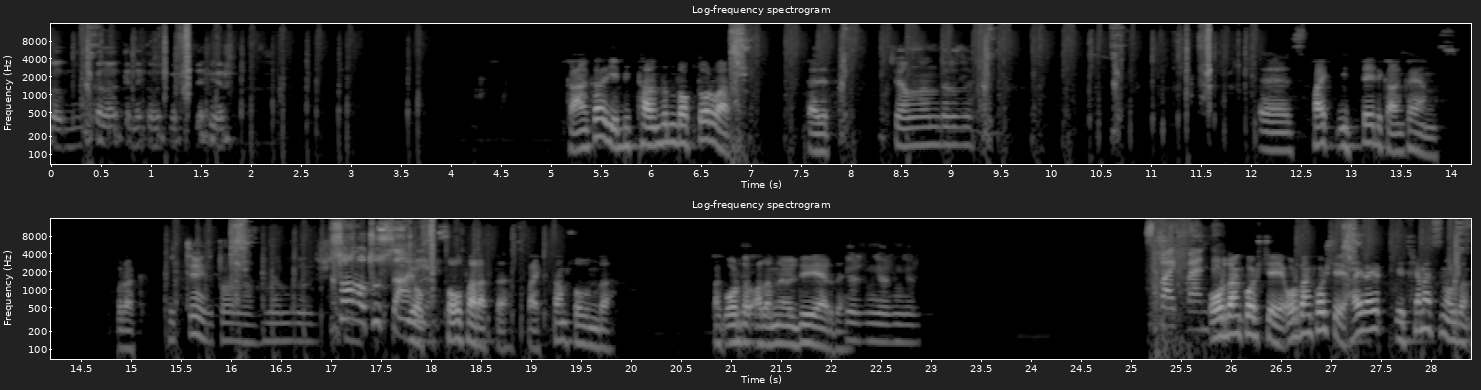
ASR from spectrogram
Bu, konu hakkında konuşmak istemiyorum. Kanka bir tanıdığım doktor var. Kadir. Canlandırdı. Ee, Spike mid'deydi kanka yalnız. Burak. Bitti miydi pardon. Ben burada düştüm. Son 30 saniye. Yok sol tarafta Spike tam solunda. Bak orada adamın öldüğü yerde. Gördüm gördüm gördüm. Spike bende. Oradan koş C'ye. Oradan koş C'ye. Hayır hayır yetişemezsin oradan.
